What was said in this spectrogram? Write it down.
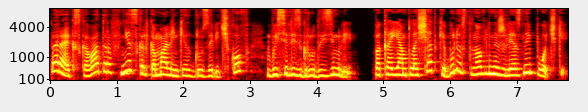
пара экскаваторов, несколько маленьких грузовичков, высились груды земли. По краям площадки были установлены железные почки,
